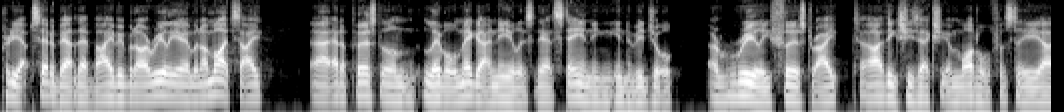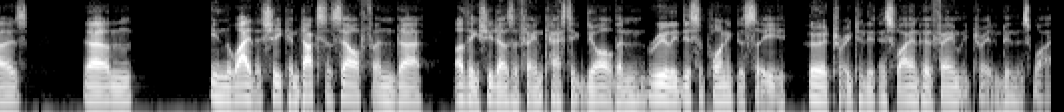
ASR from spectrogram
pretty upset about that behaviour, but I really am, and I might say, uh, at a personal level, Meg O'Neill is an outstanding individual, a really first-rate. I think she's actually a model for CEOs. Um, in the way that she conducts herself. And uh, I think she does a fantastic job and really disappointing to see her treated in this way and her family treated in this way.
